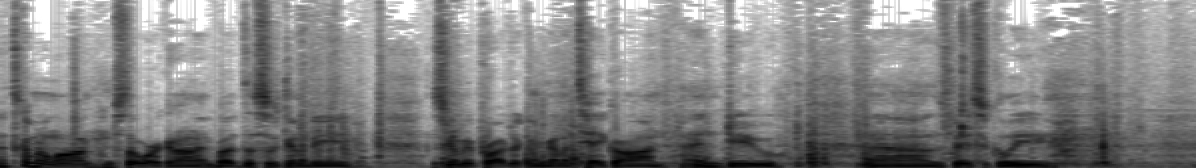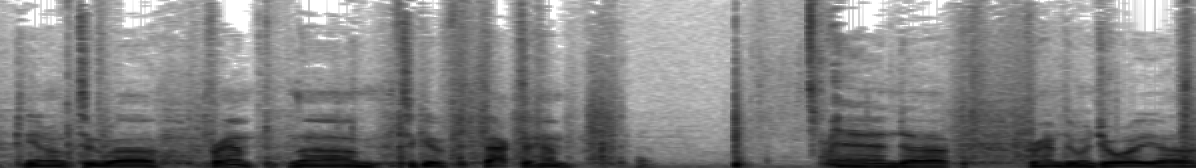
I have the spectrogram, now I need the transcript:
it's coming along. I'm still working on it, but this is going to be this is going to be a project I'm going to take on and do. Uh, it's basically, you know, to uh, for him um, to give back to him and uh, for him to enjoy uh,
